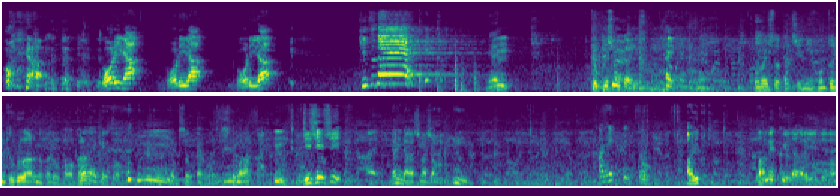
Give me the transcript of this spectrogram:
ゴリラ。ゴリラゴリラゴリラ。キツネね、曲紹介ですよ。はい。この人たちに本当に曲があるのかどうかわからないけれど、曲紹介をしてもらおうか、GCAC、何流しましょう？アディクティッド。アディクティッド。豆食いながら言うんじゃない。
